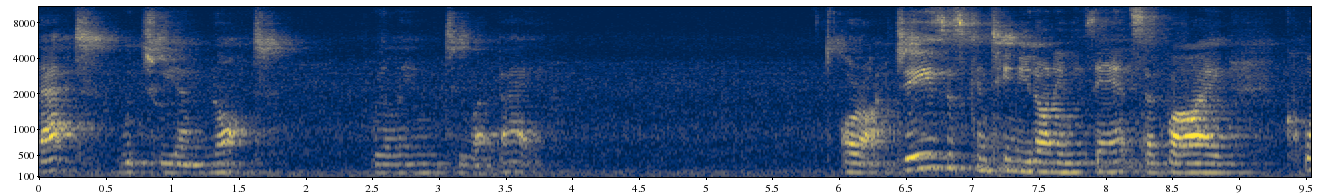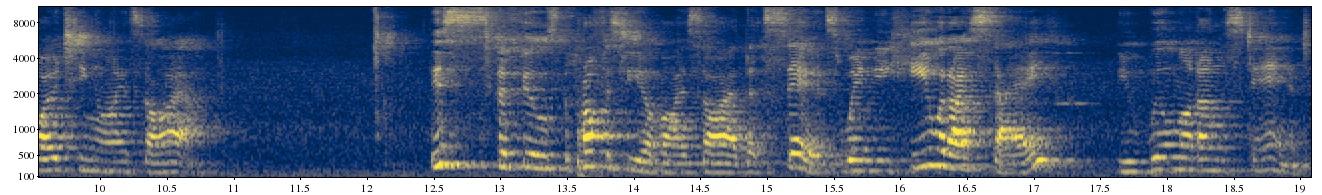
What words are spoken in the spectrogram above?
that which we are not willing to obey. All right, Jesus continued on in his answer by quoting Isaiah. This fulfills the prophecy of Isaiah that says, When you hear what I say, you will not understand.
